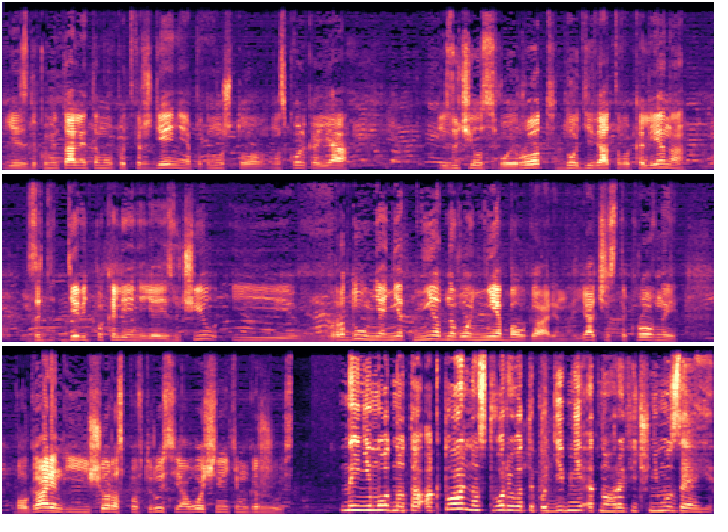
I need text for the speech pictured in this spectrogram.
есть документальное тому подтверждение, потому что, насколько я изучил свой род до девятого колена, за девять поколений я изучил, и в роду у меня нет ни одного не болгарина. Я чистокровный болгарин, и еще раз повторюсь, я очень этим горжусь. Нині модно та актуально створювати подібні етнографічні музеї.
